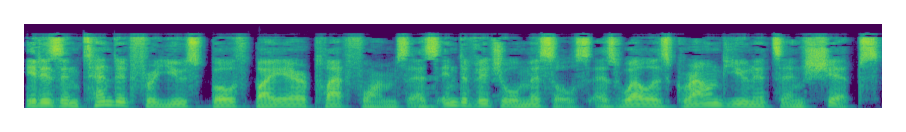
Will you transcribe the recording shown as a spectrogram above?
It is intended for use both by air platforms as individual missiles as well as ground units and ships,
